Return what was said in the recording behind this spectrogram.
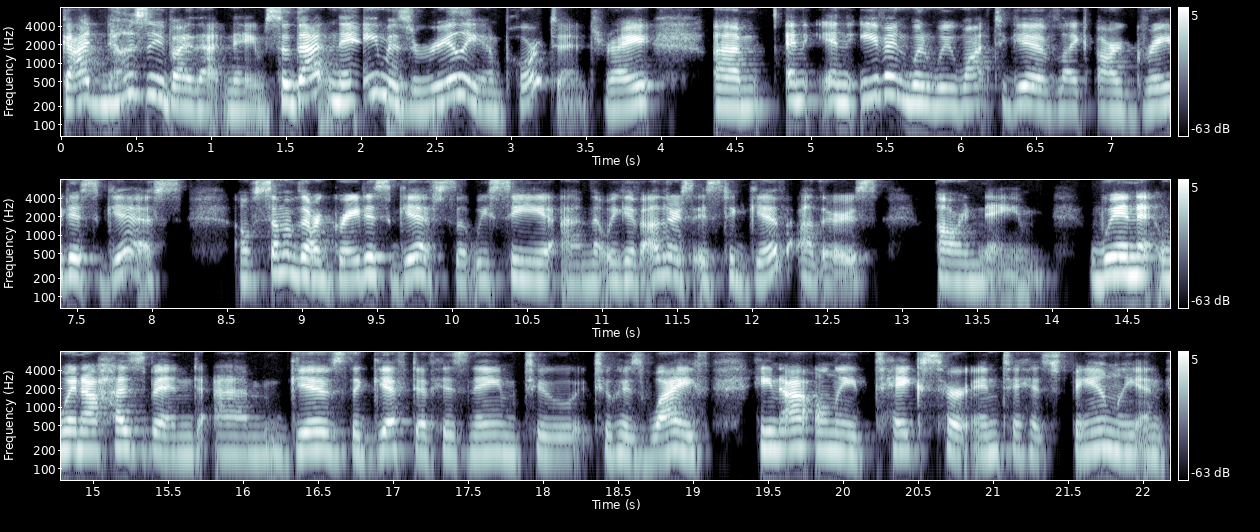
God knows me by that name. So that name is really important right? Um, and and even when we want to give like our greatest gifts of oh, some of our greatest gifts that we see um, that we give others is to give others our name. When when a husband um, gives the gift of his name to to his wife he not only takes her into his family and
